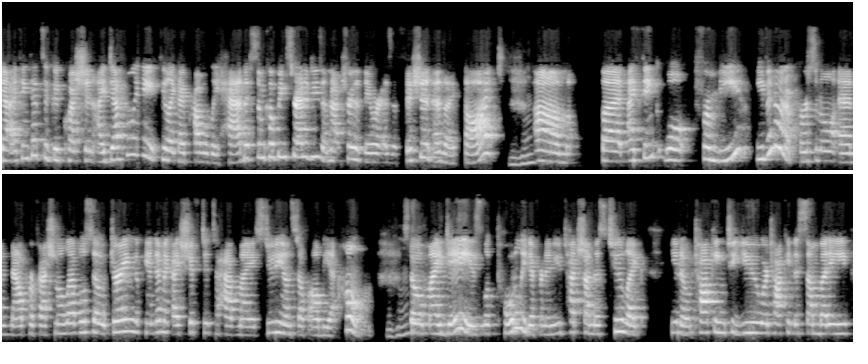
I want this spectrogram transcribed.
yeah, I think that's a good question. I definitely feel like I probably had some coping strategies. I'm not sure that they were as efficient as I thought. Mm-hmm. Um, but I think, well, for me, even on a personal and now professional level, so during the pandemic, I shifted to have my studio and stuff all be at home. Mm-hmm. So my days look totally different. And you touched on this too, like, you know, talking to you or talking to somebody.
